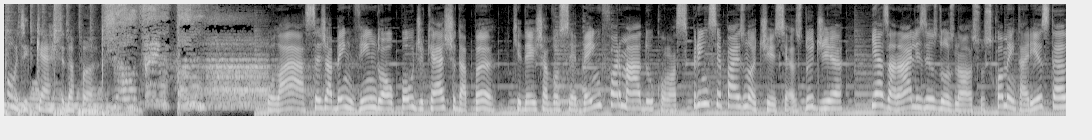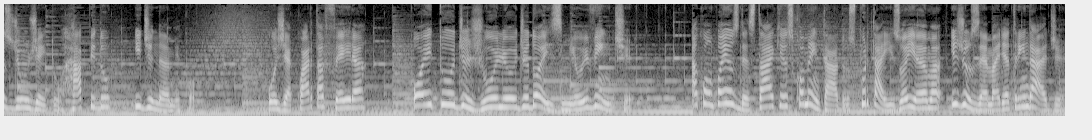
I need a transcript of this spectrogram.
Podcast da Pan. Olá, seja bem-vindo ao podcast da PAN, que deixa você bem informado com as principais notícias do dia e as análises dos nossos comentaristas de um jeito rápido e dinâmico. Hoje é quarta-feira, 8 de julho de 2020. Acompanhe os destaques comentados por Thaís Oyama e José Maria Trindade.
